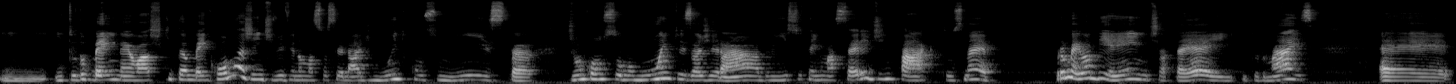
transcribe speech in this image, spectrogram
E, e tudo bem, né? Eu acho que também, como a gente vive numa sociedade muito consumista, de um consumo muito exagerado, e isso tem uma série de impactos, né? Para o meio ambiente até e, e tudo mais, é,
